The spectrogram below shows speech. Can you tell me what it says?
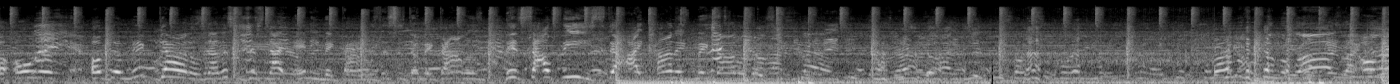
the owner of the McDonald's. Now, this is just not any McDonald's. This is the McDonald's in Southeast, the iconic McDonald's. the Mirage, like, oh,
